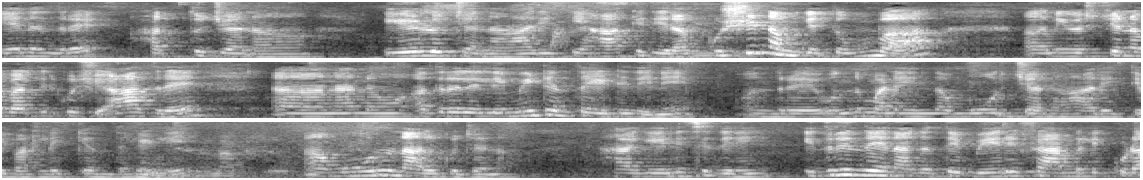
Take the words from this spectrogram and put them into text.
ಏನಂದ್ರೆ ಹತ್ತು ಜನ ಏಳು ಜನ ಆ ರೀತಿ ಹಾಕಿದ್ದೀರಾ. ಖುಷಿ ನಮಗೆ ತುಂಬ. ಆ, ನೀವು ಎಷ್ಟು ಜನ ಬರ್ತೀರಿ ಖುಷಿ. ಆದರೆ ನಾನು ಅದರಲ್ಲಿ ಲಿಮಿಟ್ ಅಂತ ಇಟ್ಟಿದ್ದೀನಿ. ಅಂದರೆ ಒಂದು ಮನೆಯಿಂದ ಮೂರು ಜನ ಆ ರೀತಿ ಬರಲಿಕ್ಕೆ ಅಂತ ಹೇಳಿ. ಮೂರು ನಾಲ್ಕು ಜನ. ಹಾಗೆ ಎನಿಸಿದ್ದೀನಿ ಇದರಿಂದ ಏನಾಗುತ್ತೆ ಬೇರೆ ಫ್ಯಾಮಿಲಿ ಕೂಡ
